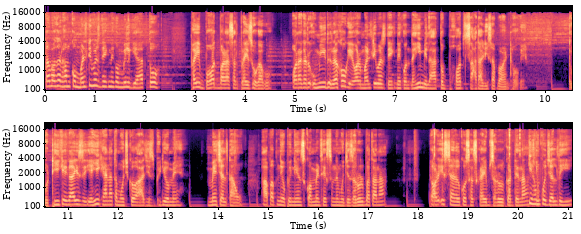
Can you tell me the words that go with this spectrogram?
तब अगर हमको मल्टीवर्स देखने को मिल गया तो भाई बहुत बड़ा सरप्राइज़ होगा वो। और अगर उम्मीद रखोगे और मल्टीवर्स देखने को नहीं मिला तो बहुत ज़्यादा डिसअपॉइंट हो गए तो ठीक है गाइज़ यही कहना था मुझको आज इस वीडियो में। मैं चलता हूँ। आप अपने ओपिनियंस कमेंट सेक्शन में मुझे ज़रूर बताना। और इस चैनल को सब्सक्राइब ज़रूर कर देना कि हमको जल्द ही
